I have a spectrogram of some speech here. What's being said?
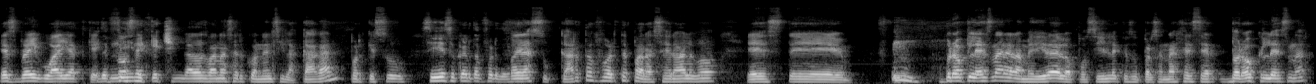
es Bray Wyatt, que The no sé qué chingados van a hacer con él si la cagan, porque su Sí, es su carta fuerte. era su carta fuerte para hacer algo. Este Brock Lesnar en la medida de lo posible que su personaje es ser Brock Lesnar.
